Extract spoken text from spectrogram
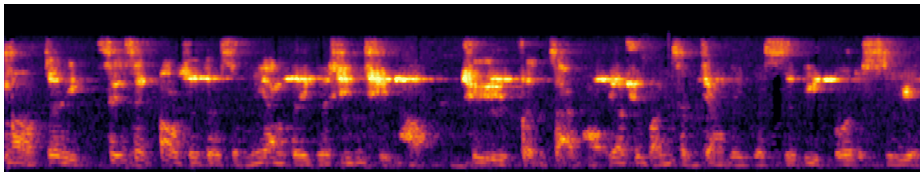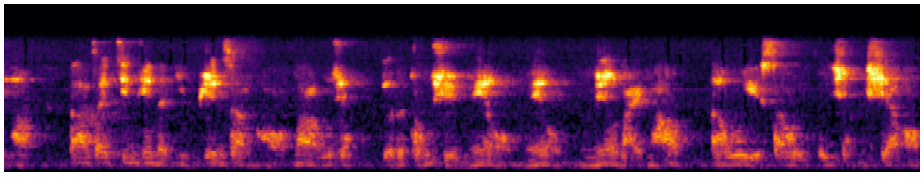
哦，这里先生抱持着什么样的一个心情哈，去奋战哈，要去完成这样的一个师弟佛的誓愿哈。那在今天的影片上哈，那我想有的同学没有没有没有来嘛哈，那我也稍微分享一下哈。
